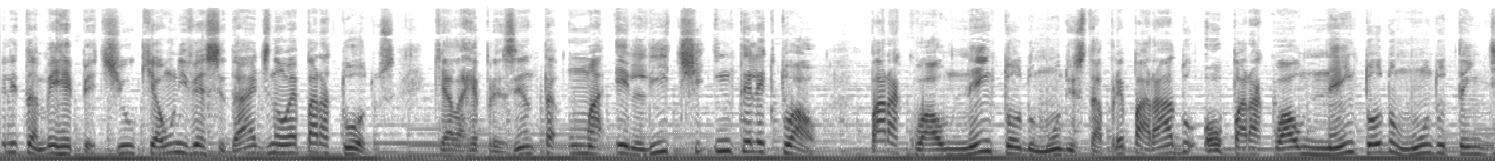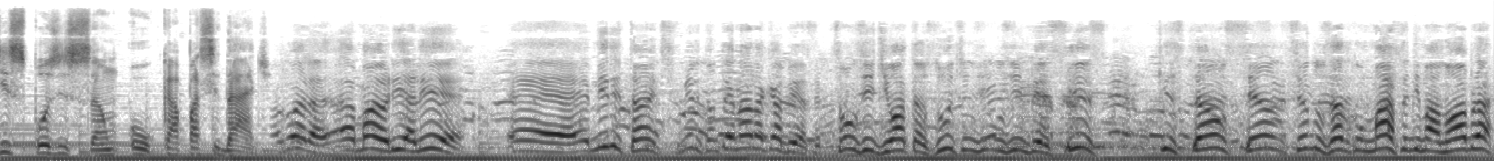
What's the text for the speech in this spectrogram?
Ele também repetiu que a universidade não é para todos, que ela representa uma elite intelectual para a qual nem todo mundo está preparado ou para a qual nem todo mundo tem disposição ou capacidade. Agora, a maioria ali é, é militante, militante, não tem nada na cabeça. São os idiotas úteis, os imbecis que estão sendo, sendo usados como massa de manobra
